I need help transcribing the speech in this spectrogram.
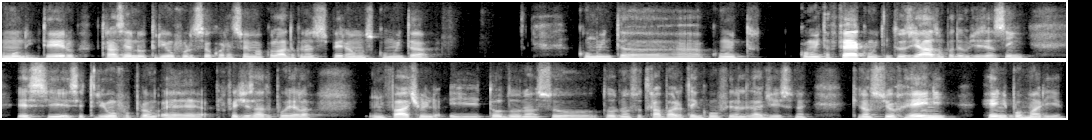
no mundo inteiro, trazendo o triunfo do seu coração imaculado que nós esperamos com muita com muita com muito, com muita fé, com muito entusiasmo, podemos dizer assim, esse esse triunfo é, profetizado por ela em Fátima e todo o nosso todo o nosso trabalho tem como finalidade isso, né? Que nosso Senhor reine, reine por Maria.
